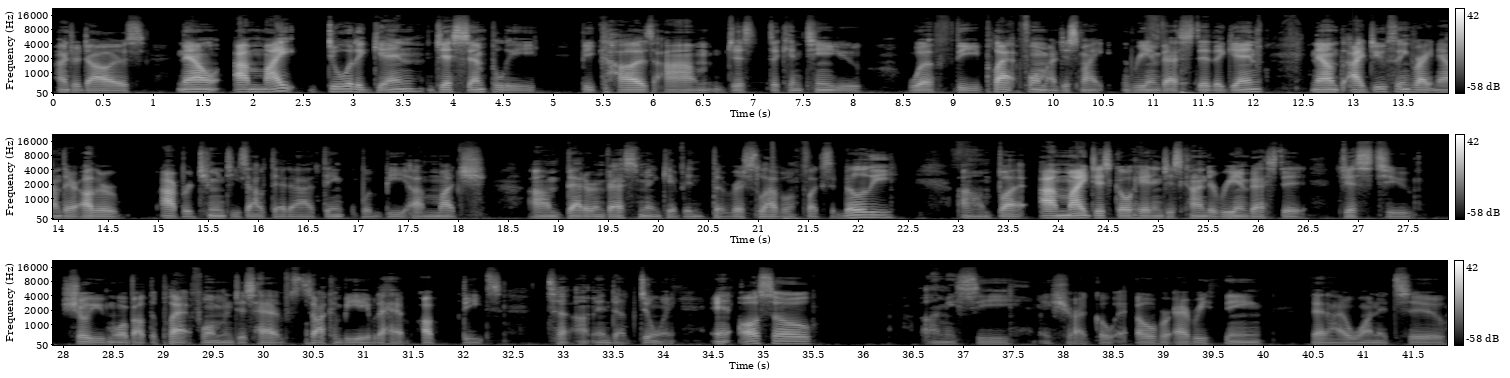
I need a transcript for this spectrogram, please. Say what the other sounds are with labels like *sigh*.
hundred dollars. Now I might do it again, just simply because um just to continue with the platform I just might reinvest it again now I do think right now there are other opportunities out there that I think would be a much um, better investment given the risk level and flexibility. Um, but I might just go ahead and just kind of reinvest it just to show you more about the platform and just have so I can be able to have updates to um, end up doing. And also, let me see, make sure I go over everything that I wanted to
